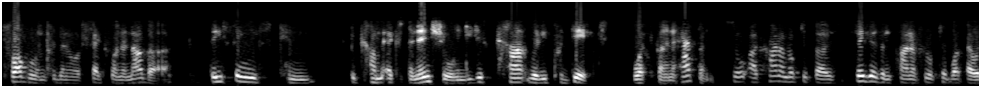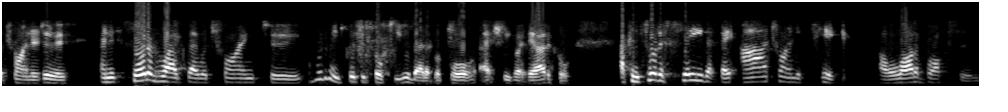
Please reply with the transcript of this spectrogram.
problems are going to affect one another, these things can become exponential and you just can't really predict what's going to happen. So I kind of looked at those figures and kind of looked at what they were trying to do. And it's sort of like they were trying to, it would have been good to talk to you about it before I actually wrote the article. I can sort of see that they are trying to tick a lot of boxes.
